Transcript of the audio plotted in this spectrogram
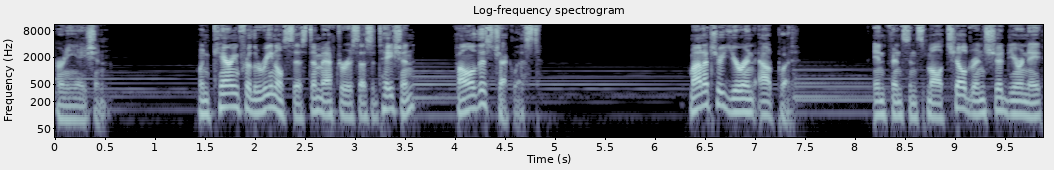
herniation. When caring for the renal system after resuscitation, Follow this checklist. Monitor urine output. Infants and small children should urinate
